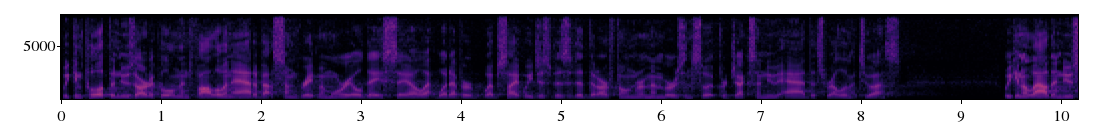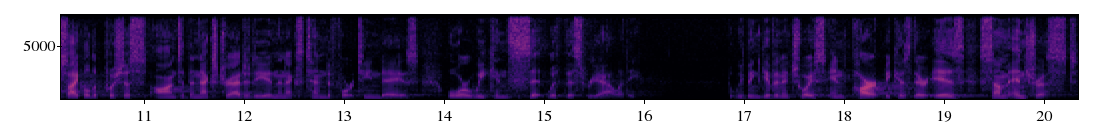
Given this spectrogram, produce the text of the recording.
We can pull up a news article and then follow an ad about some great Memorial Day sale at whatever website we just visited that our phone remembers, and so it projects a new ad that's relevant to us. We can allow the news cycle to push us on to the next tragedy in the next 10 to 14 days, or we can sit with this reality. But we've been given a choice in part because there is some interest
